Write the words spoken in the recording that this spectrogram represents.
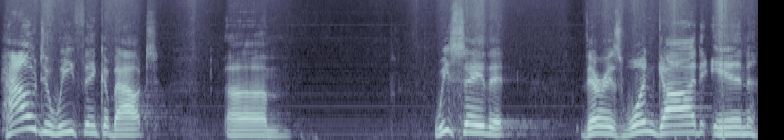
how do we think about? Um, we say that there is one God in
